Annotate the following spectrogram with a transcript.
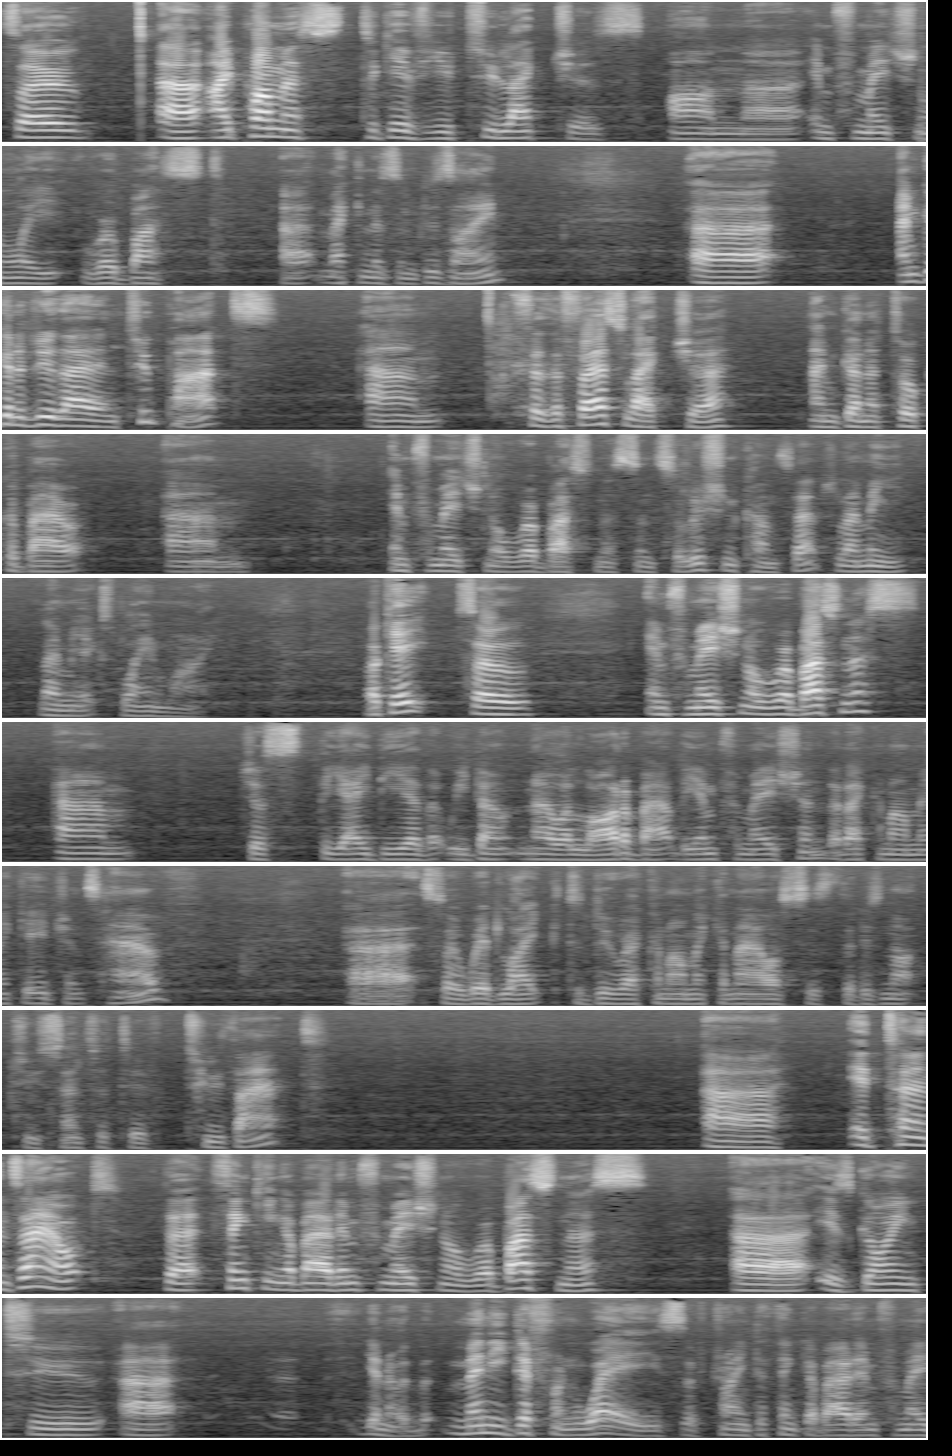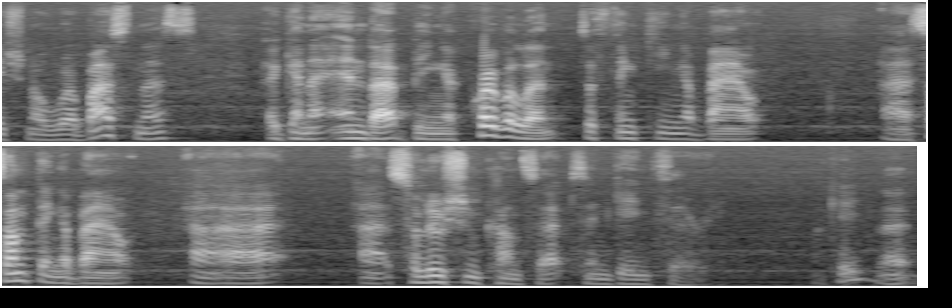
So uh, I promised to give you two lectures on uh, informationally robust uh, mechanism design. Uh, I'm going to do that in two parts. Um, for the first lecture, I'm going to talk about um, informational robustness and solution concepts. Let me, let me explain why. Okay, so informational robustness, um, just the idea that we don't know a lot about the information that economic agents have. Uh, so we'd like to do economic analysis that is not too sensitive to that. Uh, it turns out that thinking about informational robustness uh, is going to, uh, you know, many different ways of trying to think about informational robustness are going to end up being equivalent to thinking about uh, something about uh, solution concepts in game theory. Okay, that,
